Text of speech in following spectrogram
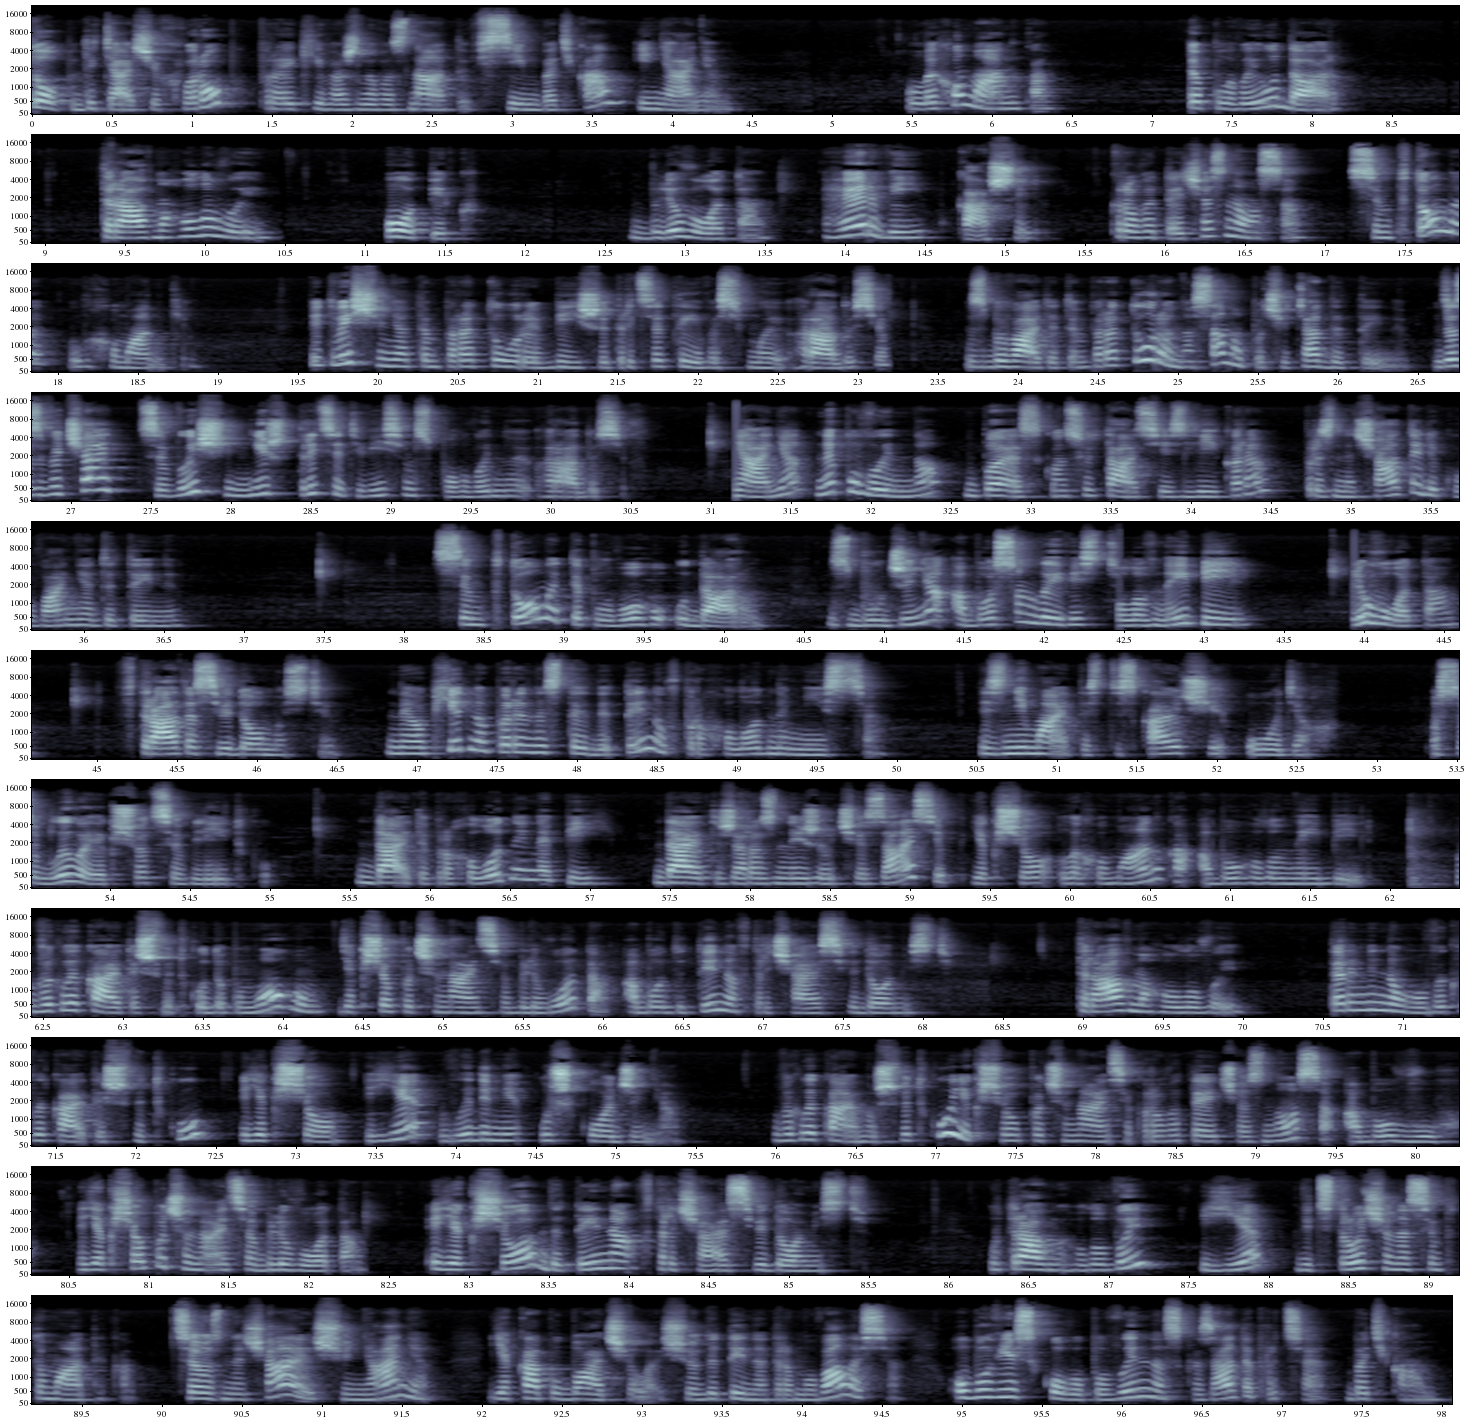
Топ дитячих хвороб, про які важливо знати всім батькам і няням: лихоманка, тепловий удар, травма голови, опік, блювота, ГРВІ, кашель, кровотеча з носа, симптоми лихоманки, підвищення температури більше 38 градусів. Збивайте температуру на самопочуття дитини. Зазвичай це вище, ніж 38,5 градусів. Няня не повинна без консультації з лікарем призначати лікування дитини. Симптоми теплового удару: збудження або сонливість, головний біль, блювота, втрата свідомості. Необхідно перенести дитину в прохолодне місце. Знімайте стискаючий одяг, особливо якщо це влітку. Дайте прохолодний напій, дайте жарознижуючий засіб, якщо лихоманка або головний біль. Викликайте швидку допомогу, якщо починається блювота або дитина втрачає свідомість. Травма голови. Терміново викликайте швидку, якщо є видимі ушкодження. Викликаємо швидку, якщо починається кровотеча з носа або вух, якщо починається блювота, якщо дитина втрачає свідомість. У травми голови є відстрочена симптоматика. Це означає, що няня, яка побачила, що дитина травмувалася, обов'язково повинна сказати про це батькам.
